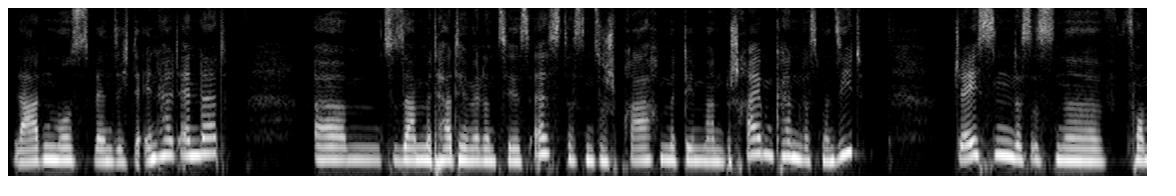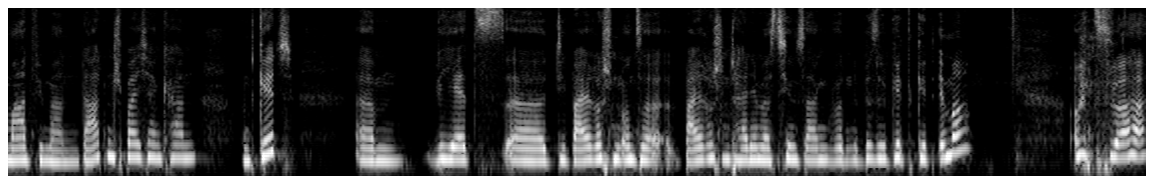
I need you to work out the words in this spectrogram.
laden muss, wenn sich der Inhalt ändert. Ähm, zusammen mit HTML und CSS, das sind so Sprachen, mit denen man beschreiben kann, was man sieht. JSON, das ist ein Format, wie man Daten speichern kann. Und Git, ähm, wie jetzt äh, die bayerischen, unsere bayerischen Teilnehmer des Teams sagen würden, ein bisschen Git geht immer. Und zwar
